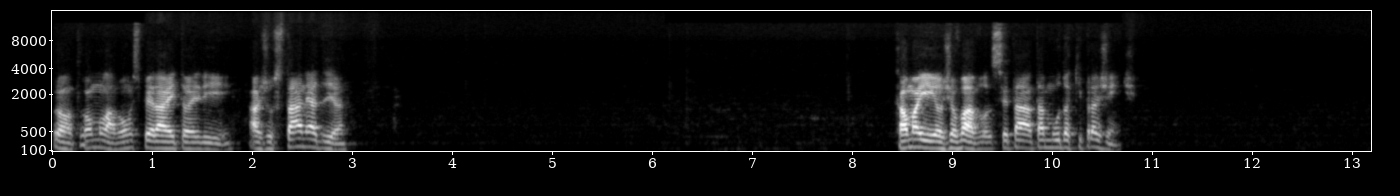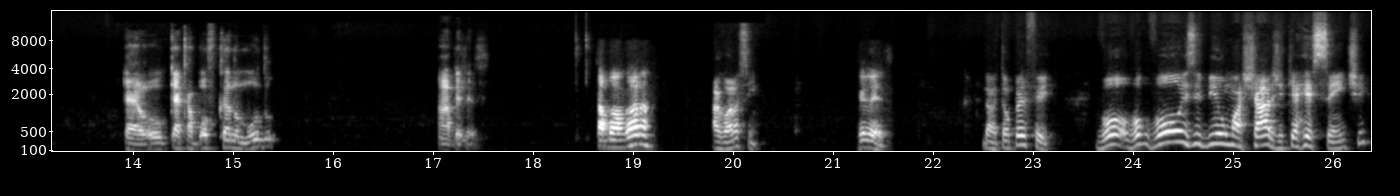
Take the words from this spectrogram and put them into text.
Pronto, vamos lá. Vamos esperar então ele ajustar, né, Adriano? Calma aí, Jeová, você tá, tá mudo aqui pra gente. É, o que acabou ficando mudo. Ah, beleza. Tá bom agora? Agora sim. Beleza. Não, então perfeito. Vou, vou, vou exibir uma charge que é recente,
